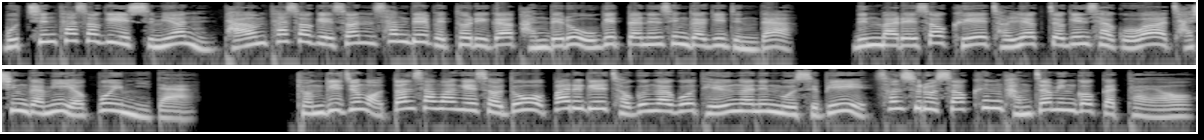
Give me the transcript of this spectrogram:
못 친 타석이 있으면 다음 타석에선 상대 배터리가 반대로 오겠다는 생각이 든다. 는 말에서 그의 전략적인 사고와 자신감이 엿보입니다. 경기 중 어떤 상황에서도 빠르게 적응하고 대응하는 모습이 선수로서 큰 강점인 것 같아요.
